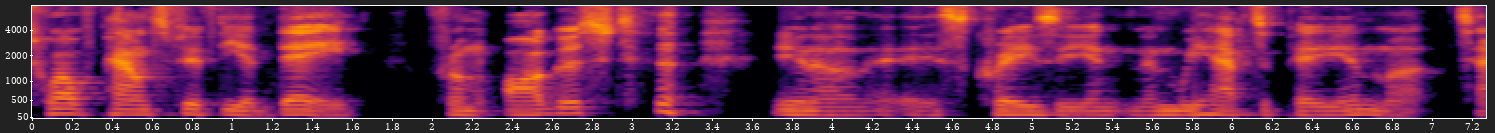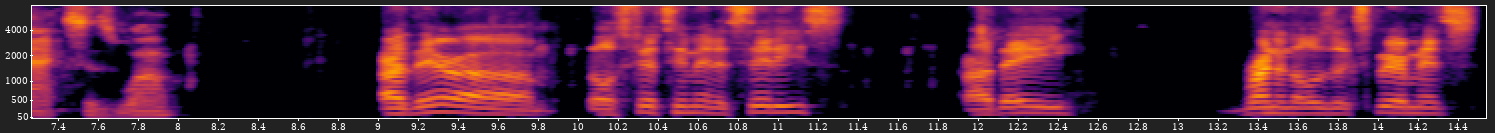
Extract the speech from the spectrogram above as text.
twelve pounds fifty a day from August. You know it's crazy. And then we have to pay him uh, tax as well are there um those 15 minute cities are they running those experiments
